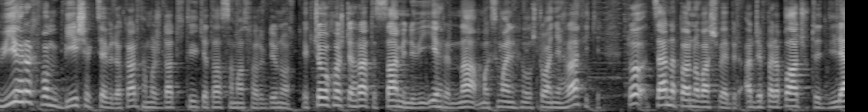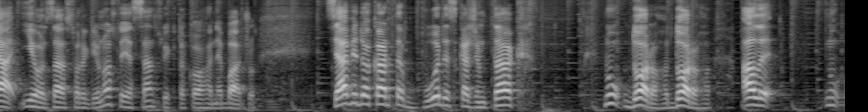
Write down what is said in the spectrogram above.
В іграх вам більше як ця відеокарта може дати тільки та сама 4090. Якщо ви хочете грати самі нові ігри на максимальних налаштуваннях графіки, то це, напевно, ваш вибір, адже переплачувати для ігор за 4090 я сенсу як такого не бачу. Ця відеокарта буде, скажімо так, ну, дорого, дорого. Але, ну,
